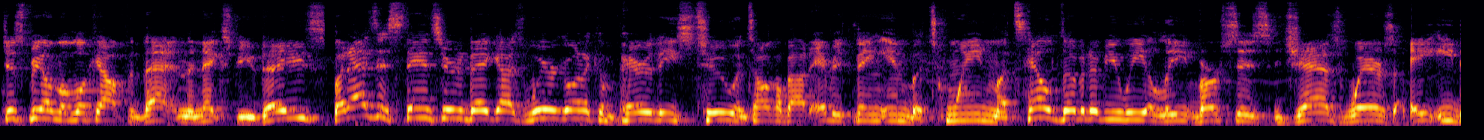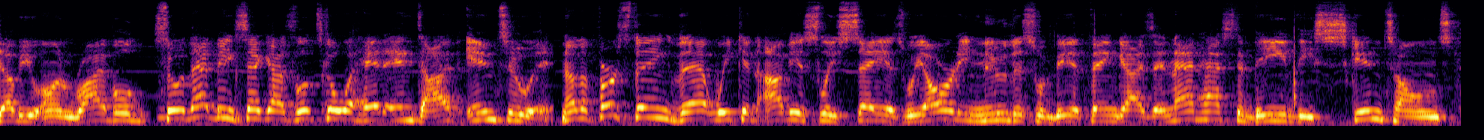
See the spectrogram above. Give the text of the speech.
just be on the lookout for that in the next few days. But as it stands here today, guys, we're going to compare these two and talk about everything in between. Mattel WWE Elite versus Jazwares AEW Unrivaled. So with that being said, guys, let's go ahead and dive into it. Now, the first thing that we can obviously say is we already knew this would be a thing, guys, and that has to be the skin tones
